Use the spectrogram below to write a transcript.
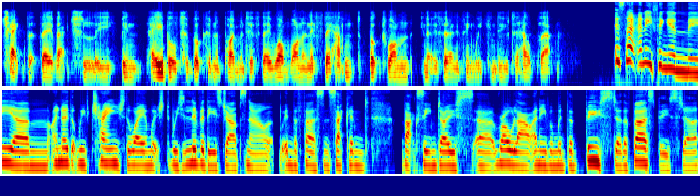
check that they've actually been able to book an appointment if they want one and if they haven't booked one, you know, is there anything we can do to help that? Is there anything in the? Um, I know that we've changed the way in which we deliver these jabs now in the first and second vaccine dose uh, rollout, and even with the booster, the first booster,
